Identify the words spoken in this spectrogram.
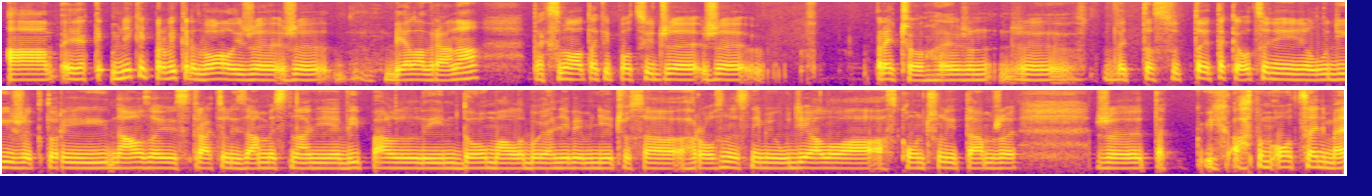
A mne keď prvýkrát volali, že, že Biela vrana, tak som mala taký pocit, že, že prečo. Hej, že, že, veď to, sú, to je také ocenenie ľudí, že ktorí naozaj strátili zamestnanie, vypalili im dom, alebo ja neviem, niečo sa hrozné s nimi udialo a, a skončili tam, že, že tak ich aspoň oceňme,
